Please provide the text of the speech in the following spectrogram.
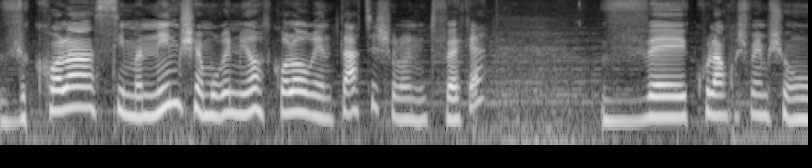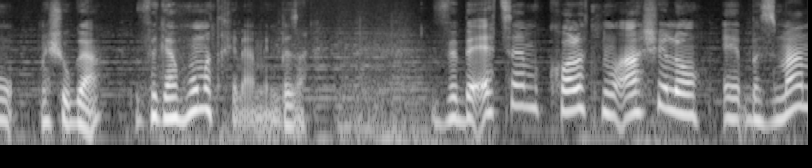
וכל הסימנים שאמורים להיות, כל האוריינטציה שלו נדפקת, וכולם חושבים שהוא משוגע, וגם הוא מתחיל להאמין בזה. ובעצם כל התנועה שלו אה, בזמן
